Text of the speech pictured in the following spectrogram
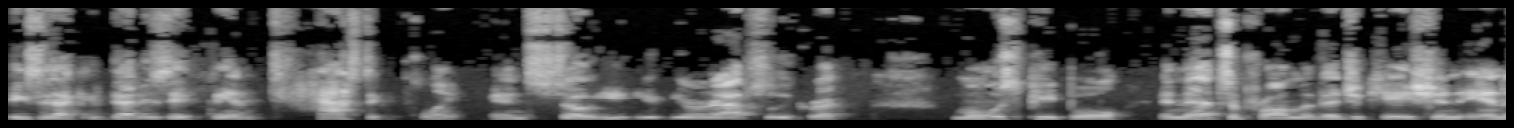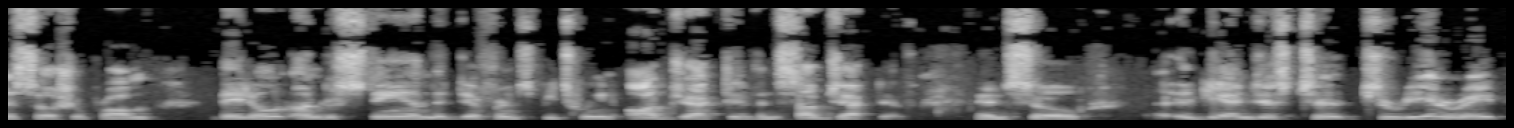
Exactly. That is a fantastic point. And so you, you're absolutely correct. Most people, and that's a problem of education and a social problem, they don't understand the difference between objective and subjective. And so, again, just to, to reiterate,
